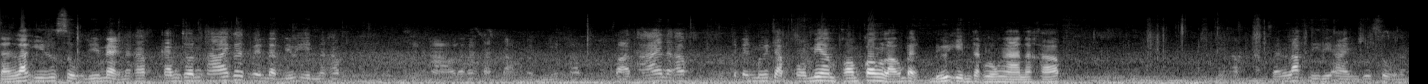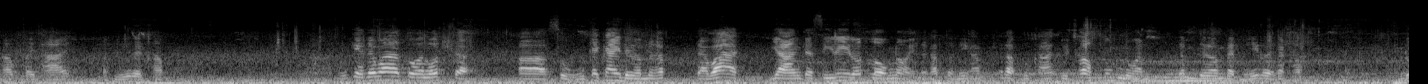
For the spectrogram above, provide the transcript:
สัญลักษณ์ Isuzu D-Max นะครับกันชนท้ายก็จะเป็นแบบบิวอินนะครับสีขาวแล้วก็ตัดดำแบบนี้ครับฝาท้ายนะครับ จะเป็นมือจับโครเมียมพร้อมกล้องหลังแบบบิวอินจากโรงงานนะครับ สัญลักษณ์ DDI Isuzu นะครับ ไฟท้ายแบบนี้เลยครับ สังเกตได้ว่าตัวรถจะสูงใกล้ ๆ เดิมนะครับ แต่ว่ายางจะซีรีส์ลดลงหน่อยนะครับ ตัวนี้ครับสำหรับลูกค้าคือชอบนุ่มนวลเดิมๆแบบนี้เลยนะครับ ดู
